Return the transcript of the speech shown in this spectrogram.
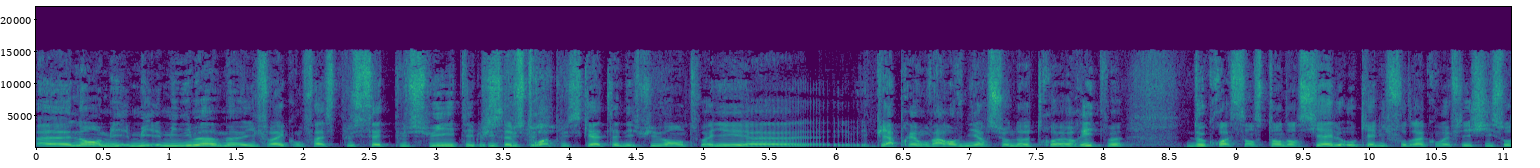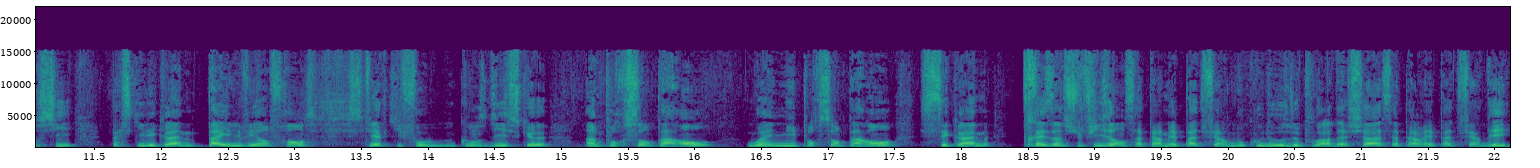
Euh, non, minimum, il faudrait qu'on fasse plus 7, plus 8, et puis plus 3, plus 4 l'année suivante, vous voyez. Euh, et puis après, on va revenir sur notre rythme de croissance tendancielle auquel il faudra qu'on réfléchisse aussi, parce qu'il est quand même pas élevé en France. C'est-à-dire qu'il faut qu'on se dise que 1% par an, ou 1,5% par an, c'est quand même très insuffisant. Ça ne permet pas de faire beaucoup de hausse de pouvoir d'achat, ça ne permet pas de faire des,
